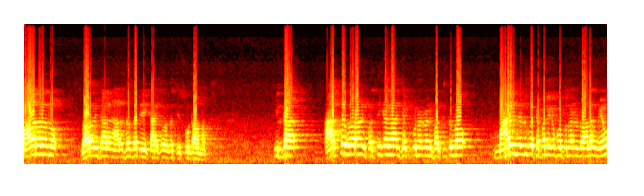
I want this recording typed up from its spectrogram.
భావనలను గౌరవించాలనే ఆలోచనతో ఈ కార్యక్రమంతో తీసుకుంటా ఉన్నాం. ఇంకా ఆత్మగౌరవానికి ప్రత్యేకంగా అని చెప్పుకున్నటువంటి పరిస్థితుల్లో మారిందెందుకో చెప్పలేకపోతున్నటువంటి వాళ్ళకి మేము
